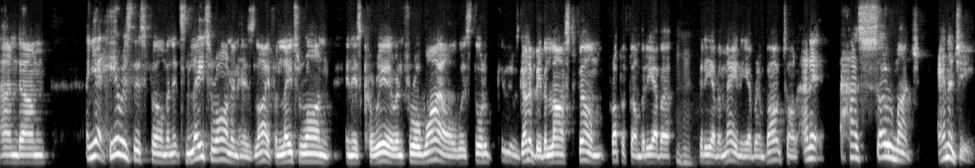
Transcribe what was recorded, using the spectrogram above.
and um, and yet here is this film, and it's later on in his life, and later on in his career, and for a while was thought it was going to be the last film, proper film that he ever mm-hmm. that he ever made and he ever embarked on, and it has so much energy.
